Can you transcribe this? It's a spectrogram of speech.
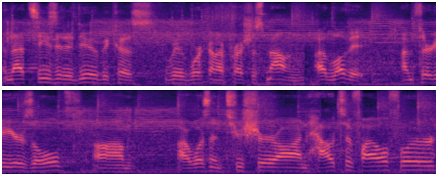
And that's easy to do because we work on a precious mountain. I love it. I'm 30 years old. Um, I wasn't too sure on how to file for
